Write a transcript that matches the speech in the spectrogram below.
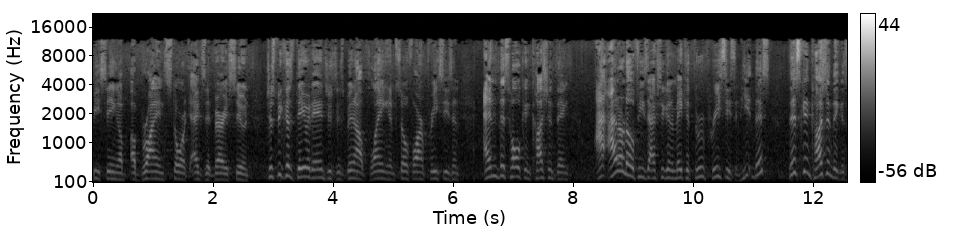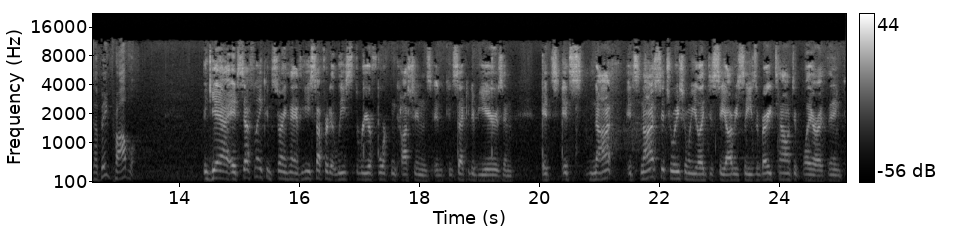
be seeing a, a Bryan Stork exit very soon, just because David Andrews has been out playing him so far in preseason, and this whole concussion thing, I, I don't know if he's actually going to make it through preseason. He, this this concussion thing is a big problem. Yeah, it's definitely a concerning thing. I think he suffered at least three or four concussions in consecutive years, and it's it's not it's not a situation where you like to see. Obviously, he's a very talented player. I think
